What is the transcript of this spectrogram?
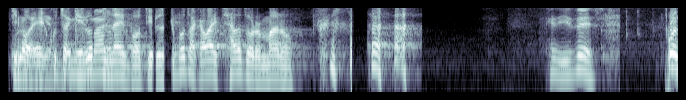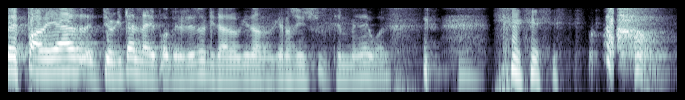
Tío, Bueno, escucha, que es lo del iPod, tío. El iPod te acaba de echar a tu hermano. ¿Qué dices? Por spamear. Tío, quita el iPod, eso, quítalo, quítalo. Que nos insulten, me da igual.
